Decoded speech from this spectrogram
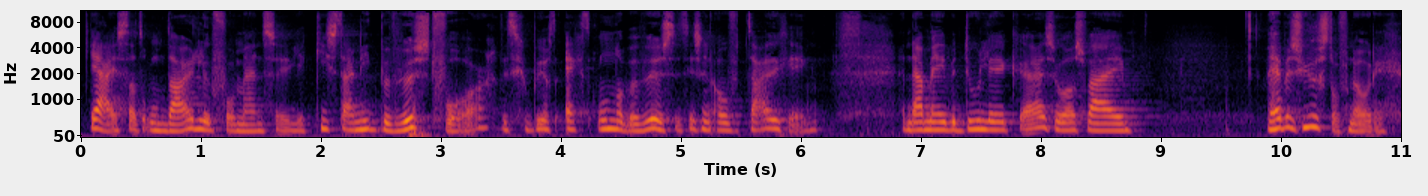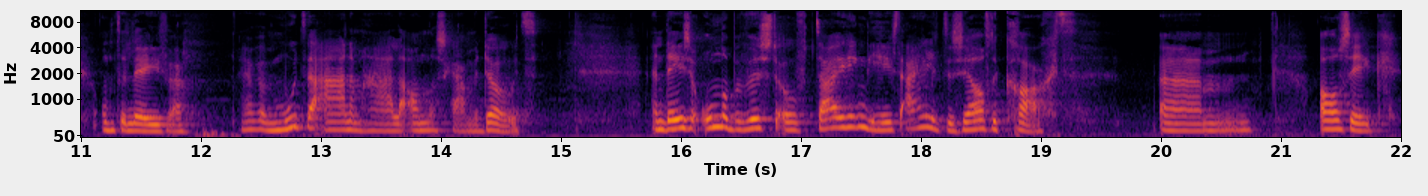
ja, is dat onduidelijk voor mensen. Je kiest daar niet bewust voor. Dit gebeurt echt onderbewust. Het is een overtuiging. En daarmee bedoel ik, hè, zoals wij. We hebben zuurstof nodig om te leven. We moeten ademhalen, anders gaan we dood. En deze onderbewuste overtuiging die heeft eigenlijk dezelfde kracht. Um, als ik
